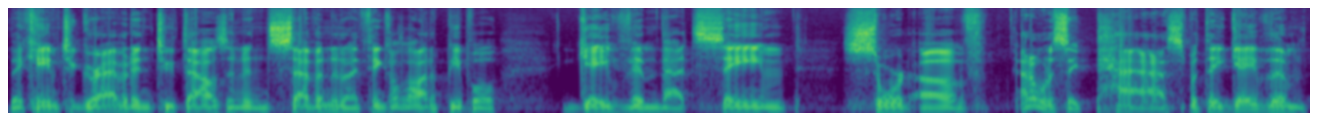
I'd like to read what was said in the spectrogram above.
They came to Gravette in 2007, and I think a lot of people gave them that same sort of, I don't want to say pass, but they gave them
